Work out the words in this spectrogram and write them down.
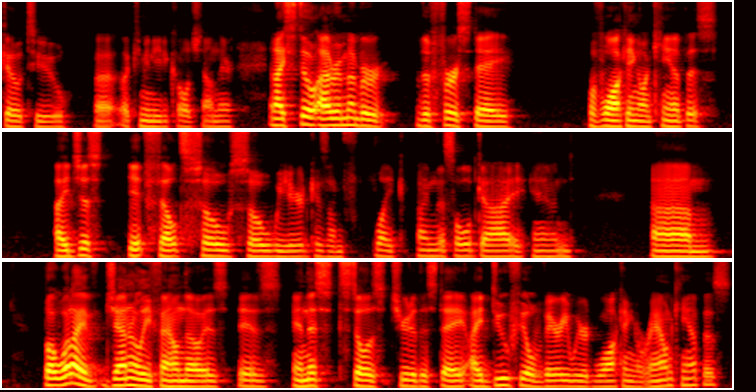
go to uh, a community college down there. And I still I remember the first day of walking on campus. I just it felt so so weird because I'm like I'm this old guy and um, but what I've generally found though is is and this still is true to this day, I do feel very weird walking around campus.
